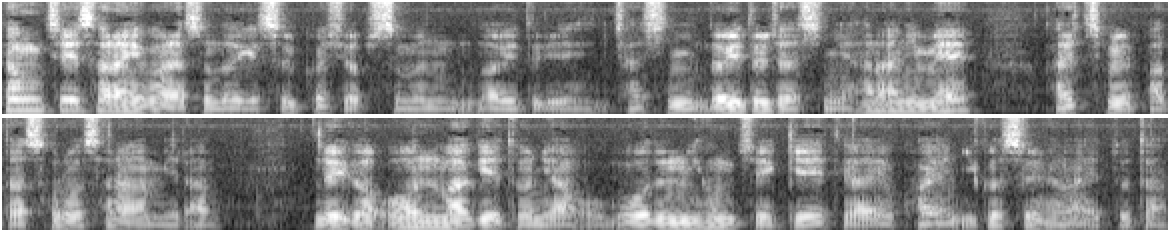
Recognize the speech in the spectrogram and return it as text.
형제의 사랑에 관해서 너에게 쓸 것이 없으면 너희들이 자신 너희들 자신이 하나님의 가르침을 받아 서로 사랑함이라. 너희가 온 마게도냐 모든 형제에게 대하여 과연 이것을 행하였도다.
